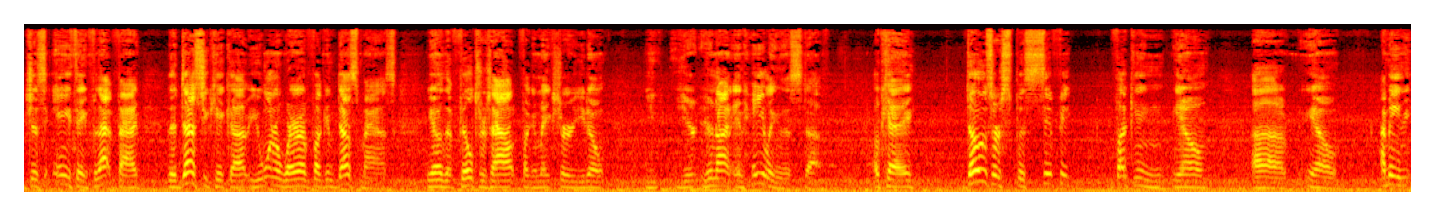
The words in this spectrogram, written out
just anything for that fact, the dust you kick up, you want to wear a fucking dust mask, you know, that filters out, fucking make sure you don't, you, you're, you're not inhaling this stuff, okay? Those are specific fucking, you know, uh, you know, I mean,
